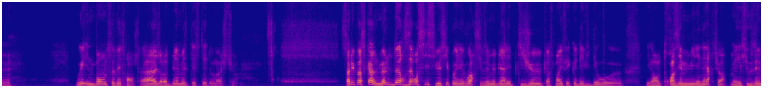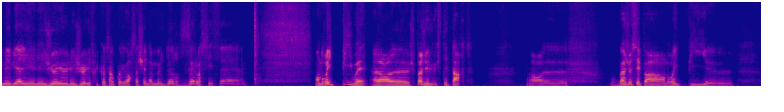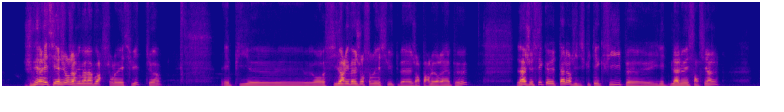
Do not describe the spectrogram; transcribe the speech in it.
oui, une bombe ce V30. Ah, j'aurais bien aimé le tester, dommage, tu vois. Salut Pascal, Mulder06, lui aussi, vous pouvez les voir si vous aimez bien les petits jeux. Puis en ce moment, il fait que des vidéos euh, il est dans le troisième millénaire, tu vois. Mais si vous aimez bien les, jeux, les jeux, les trucs comme ça, vous pouvez voir sa chaîne à Mulder06. Android Pi, ouais. Alors, euh, je sais pas, j'ai vu que c'était Tarte. Alors, euh, bah, je sais pas. Android Pi. Euh, je verrai si un jour j'arrive à l'avoir sur le S8, tu vois. Et puis, s'il arrive un jour sur le S8, ben, j'en parlerai un peu. Là, je sais que tout à l'heure, j'ai discuté avec Philippe. Euh, il est là le essentiel.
